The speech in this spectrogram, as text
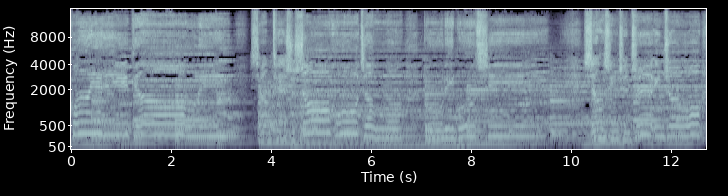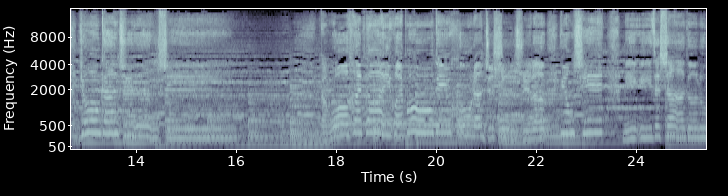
花也已凋零。像天使守护着我，不离不弃；相信全知你已在下个路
